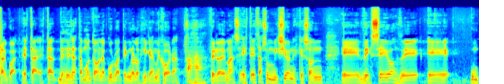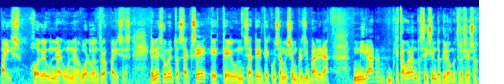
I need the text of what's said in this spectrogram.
Tal cual, está, está, desde ya está montado en la curva tecnológica de mejora, Ajá. pero además est- estas son misiones que son eh, deseos de eh, un país o de una- un acuerdo entre los países. En ese momento SAC-C, este, un satélite cuya misión principal era mirar, está volando a 600 kilómetros eso,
